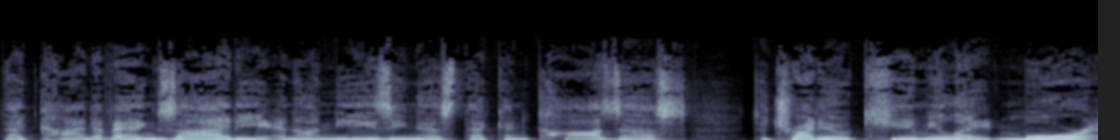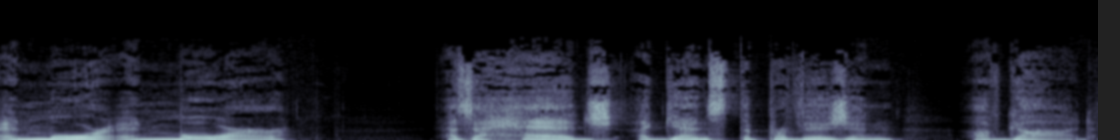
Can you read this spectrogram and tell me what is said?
That kind of anxiety and uneasiness that can cause us to try to accumulate more and more and more as a hedge against the provision of God.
